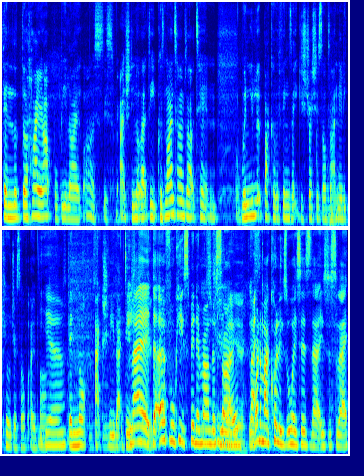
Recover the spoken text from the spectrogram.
then the, the higher up will be like oh it's, it's actually not that deep because nine times out of ten when you look back at the things that you stress yourself that nearly killed yourself over Yeah. they're not actually that deep Like the earth will keep spinning around the sun. Yeah. Like, One of my colleagues always says that. It's just like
